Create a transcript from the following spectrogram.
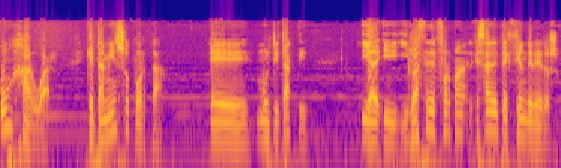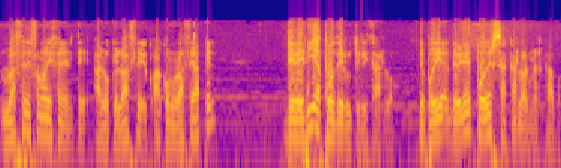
un hardware que también soporta eh, multitáctil. Y, y, lo hace de forma esa detección de dedos lo hace de forma diferente a lo que lo hace a como lo hace Apple debería poder utilizarlo. Debería poder sacarlo al mercado.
